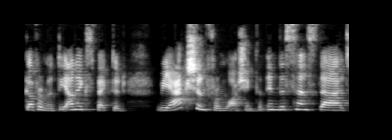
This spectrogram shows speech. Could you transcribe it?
government, the unexpected reaction from Washington in the sense that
